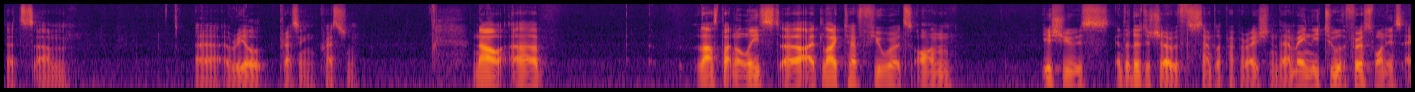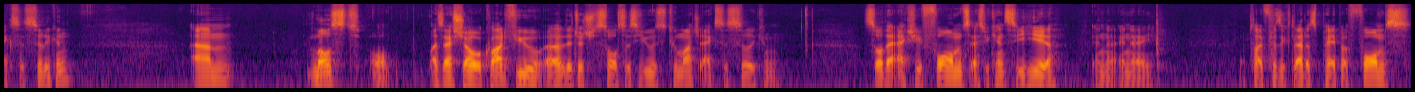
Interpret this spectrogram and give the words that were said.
That's um, a real pressing question. Now, uh, last but not least, uh, I'd like to have a few words on issues in the literature with sample preparation. There are mainly two. The first one is excess silicon. Um, most, or as I show, quite a few uh, literature sources use too much excess silicon. So that actually forms, as you can see here in a, in a applied physics letters paper, forms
